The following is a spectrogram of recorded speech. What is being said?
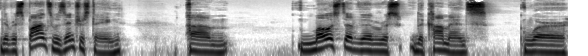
the response was interesting. Um, most of the res- the comments were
